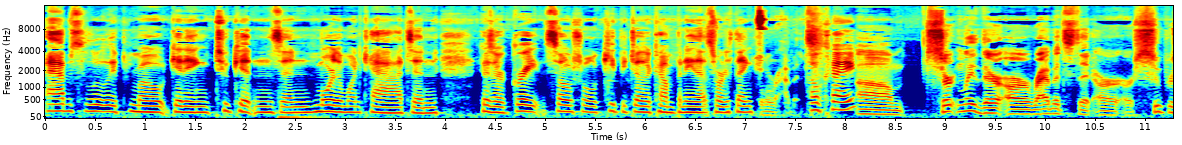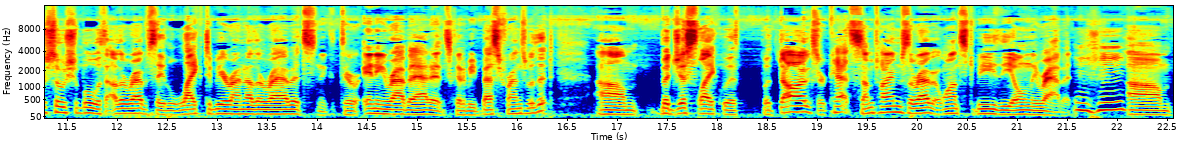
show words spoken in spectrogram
absolutely promote getting two kittens and more than one cat, and because they're great social, keep each other company, that sort of thing. Little rabbits. Okay. Um, certainly, there are rabbits that are, are super sociable with other rabbits. They like to be around other rabbits, and if there any rabbit at it, it's going to be best friends with it. Um, but just like with, with dogs or cats, sometimes the rabbit wants to be the only rabbit. Mm-hmm. Um,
